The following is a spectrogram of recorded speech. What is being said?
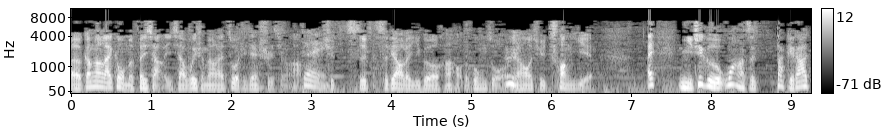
呃，刚刚来跟我们分享了一下为什么要来做这件事情啊？对，去辞辞掉了一个很好的工作，嗯然后去创业。哎，你这个袜子大给大家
